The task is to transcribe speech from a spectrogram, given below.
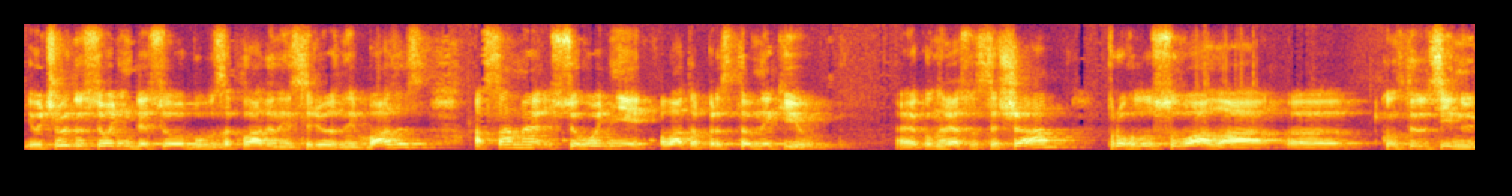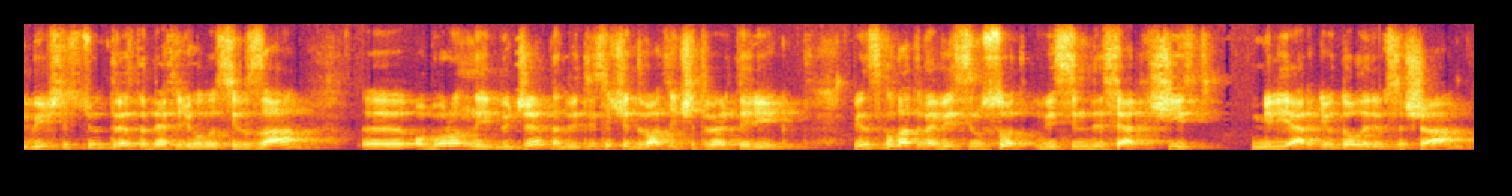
І очевидно, сьогодні для цього був закладений серйозний базис. А саме сьогодні Палата представників. е, Конгресу США проголосувала е, конституційною більшістю 310 голосів за е, оборонний бюджет на 2024 рік. Він складатиме 886 мільярдів доларів США,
